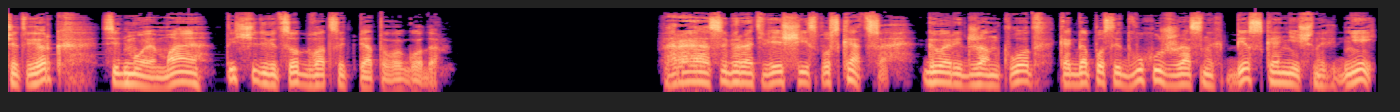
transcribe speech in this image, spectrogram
Четверг, 7 мая 1925 года. «Пора собирать вещи и спускаться», — говорит Жан-Клод, когда после двух ужасных, бесконечных дней,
